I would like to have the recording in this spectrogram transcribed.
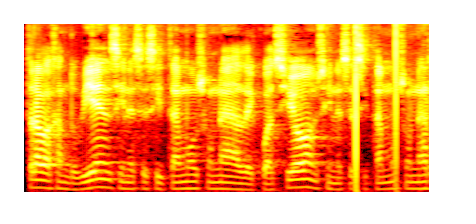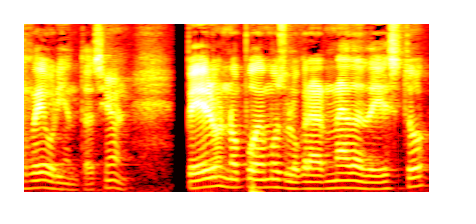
trabajando bien, si necesitamos una adecuación, si necesitamos una reorientación. Pero no podemos lograr nada de esto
